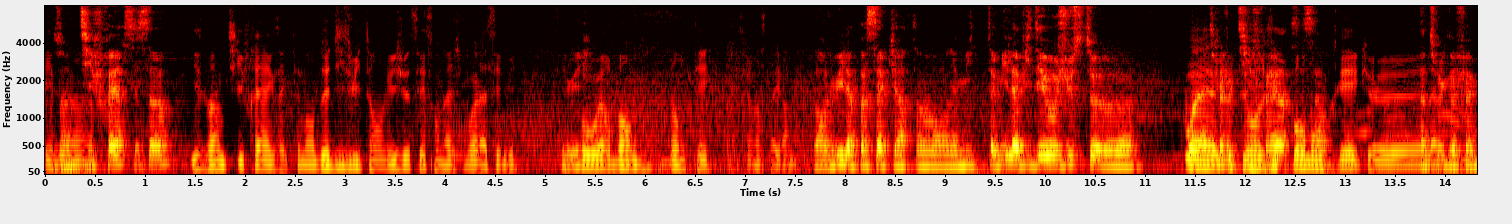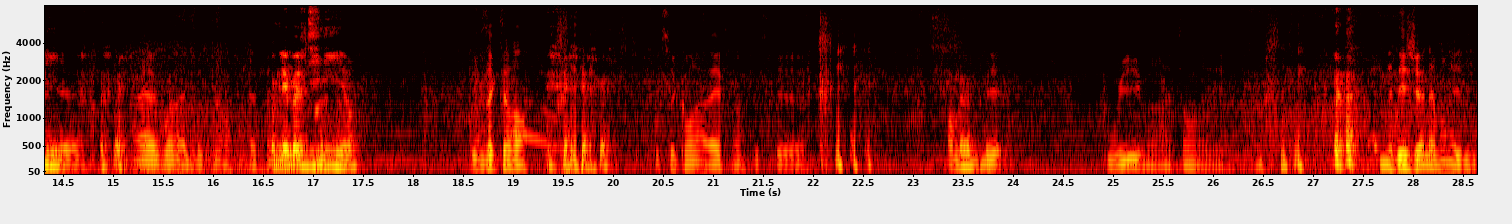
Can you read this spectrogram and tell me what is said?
Et Ils ont un ben, petit frère, c'est ça? ils ont un petit frère exactement, de 18 ans. Lui, je sais son âge. Voilà, c'est lui. C'est. Powerband Dante sur Instagram. Alors lui, il a pas sa carte. Hein. On a mis, t'as mis la vidéo juste. euh, Ouais, exactement, frère, juste pour ça? montrer que. Un truc de famille. euh, ouais, voilà, exactement. La Comme les Maldini. Hein. Exactement. Pour ceux qui ont la ref, hein, parce que Quand même. mais oui, bah, attends, ouais. Il y a des jeunes à mon avis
